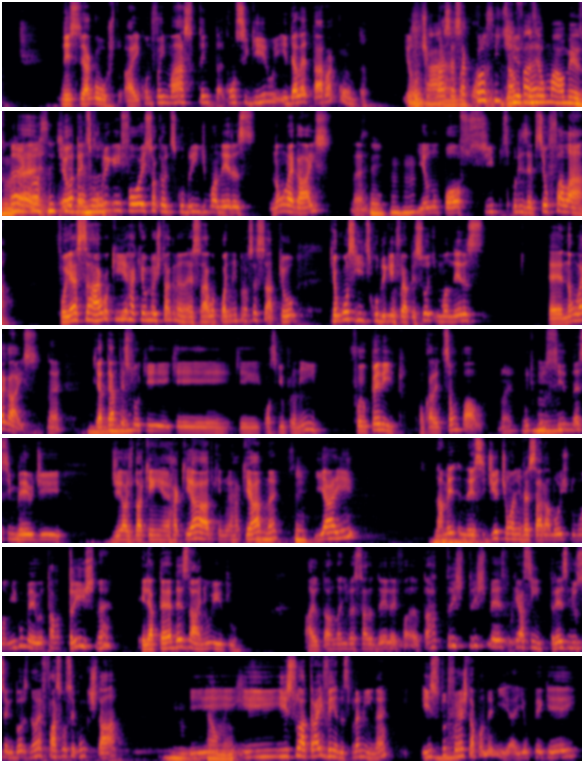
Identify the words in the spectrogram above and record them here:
Nesse agosto. Aí quando foi em março, tenta- conseguiram e deletaram a conta. Eu não tive mais acesso à Qual conta. sentido, Só fazer né? o mal mesmo, né? É, É, qual sentido, eu até né? descobri quem foi, só que eu descobri de maneiras não legais, né? Sim. Uhum. E eu não posso, se, por exemplo, se eu falar, foi essa água que hackeou meu Instagram, essa água pode me processar, porque eu, que eu consegui descobrir quem foi a pessoa de maneiras é, não legais, né? Que até a Uhum. pessoa que, que, que conseguiu para mim foi o perito, é um cara de São Paulo, né? Muito Uhum. conhecido nesse meio de, de ajudar quem é hackeado, quem não é hackeado, Uhum. né? Sim. E aí, na nesse dia tinha um aniversário à noite de um amigo meu. Eu tava triste, né? Ele até é design, o Ítalo. Aí eu tava no aniversário dele, aí eu tava triste, triste mesmo, porque assim, 13 mil seguidores não é fácil você conquistar. Uhum. E, Realmente. e isso atrai vendas pra mim, né? Isso tudo Uhum. foi antes da pandemia. Aí eu peguei,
